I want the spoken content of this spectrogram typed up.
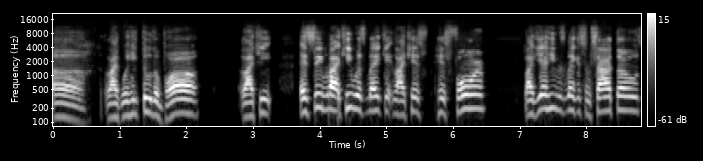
uh like when he threw the ball, like he it seemed like he was making like his his form, like yeah, he was making some side throws,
